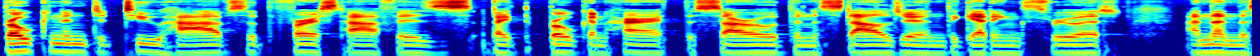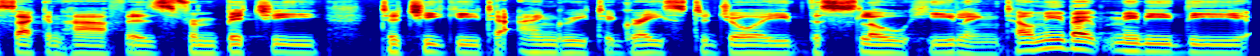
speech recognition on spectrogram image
broken into two halves. That the first half is about the broken heart, the sorrow, the nostalgia, and the getting through it. And then the second half is from bitchy to cheeky to angry to grace to joy, the slow healing. Tell me about maybe the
